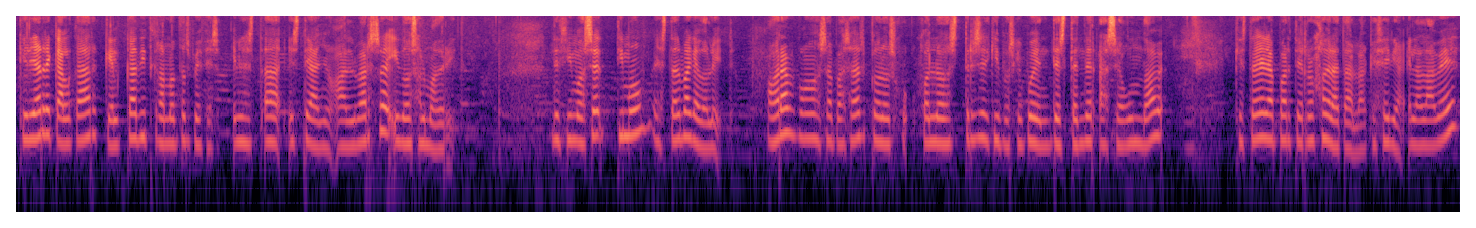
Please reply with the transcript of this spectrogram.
Quería recalcar que el Cádiz ganó dos veces en esta, este año al Barça y dos al Madrid. Decimoséptimo está el Valladolid. Ahora vamos a pasar con los, con los tres equipos que pueden descender a segunda, que están en la parte roja de la tabla, que sería el Alavés,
